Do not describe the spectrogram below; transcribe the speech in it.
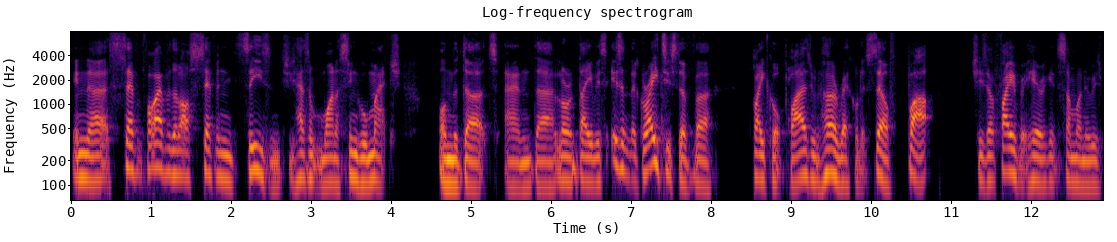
In uh, seven, five of the last seven seasons, she hasn't won a single match on the dirt. And uh, Lauren Davis isn't the greatest of uh, clay court players with her record itself, but she's a favourite here against someone who is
